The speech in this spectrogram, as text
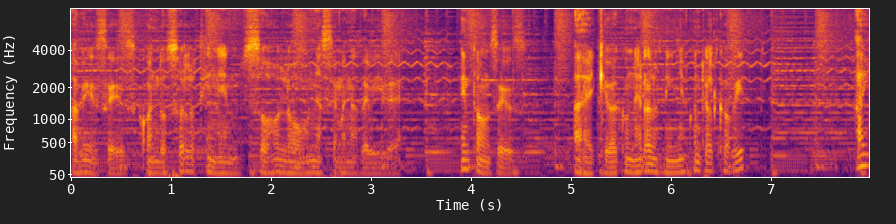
a veces cuando solo tienen solo unas semanas de vida. Entonces, ¿hay que vacunar a los niños contra el COVID? Hay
